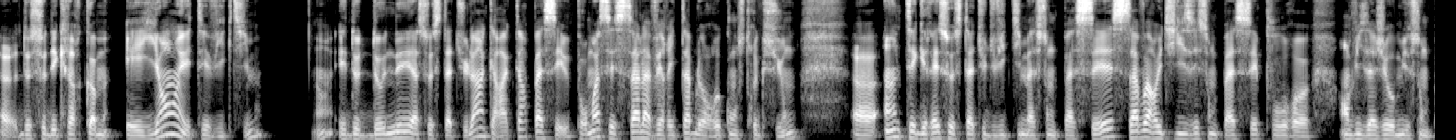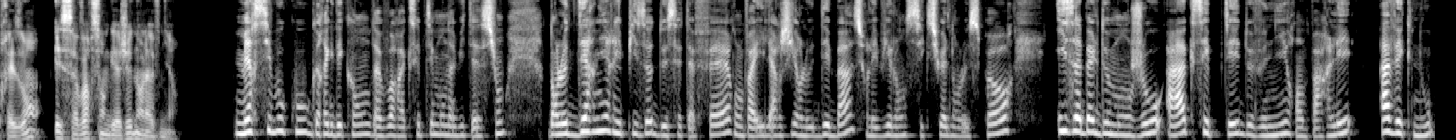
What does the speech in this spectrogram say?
euh, de se décrire comme ayant été victime, Hein, et de donner à ce statut-là un caractère passé. Pour moi, c'est ça la véritable reconstruction. Euh, intégrer ce statut de victime à son passé, savoir utiliser son passé pour euh, envisager au mieux son présent et savoir s'engager dans l'avenir. Merci beaucoup, Greg Descamps, d'avoir accepté mon invitation. Dans le dernier épisode de cette affaire, on va élargir le débat sur les violences sexuelles dans le sport. Isabelle de Mongeau a accepté de venir en parler avec nous.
